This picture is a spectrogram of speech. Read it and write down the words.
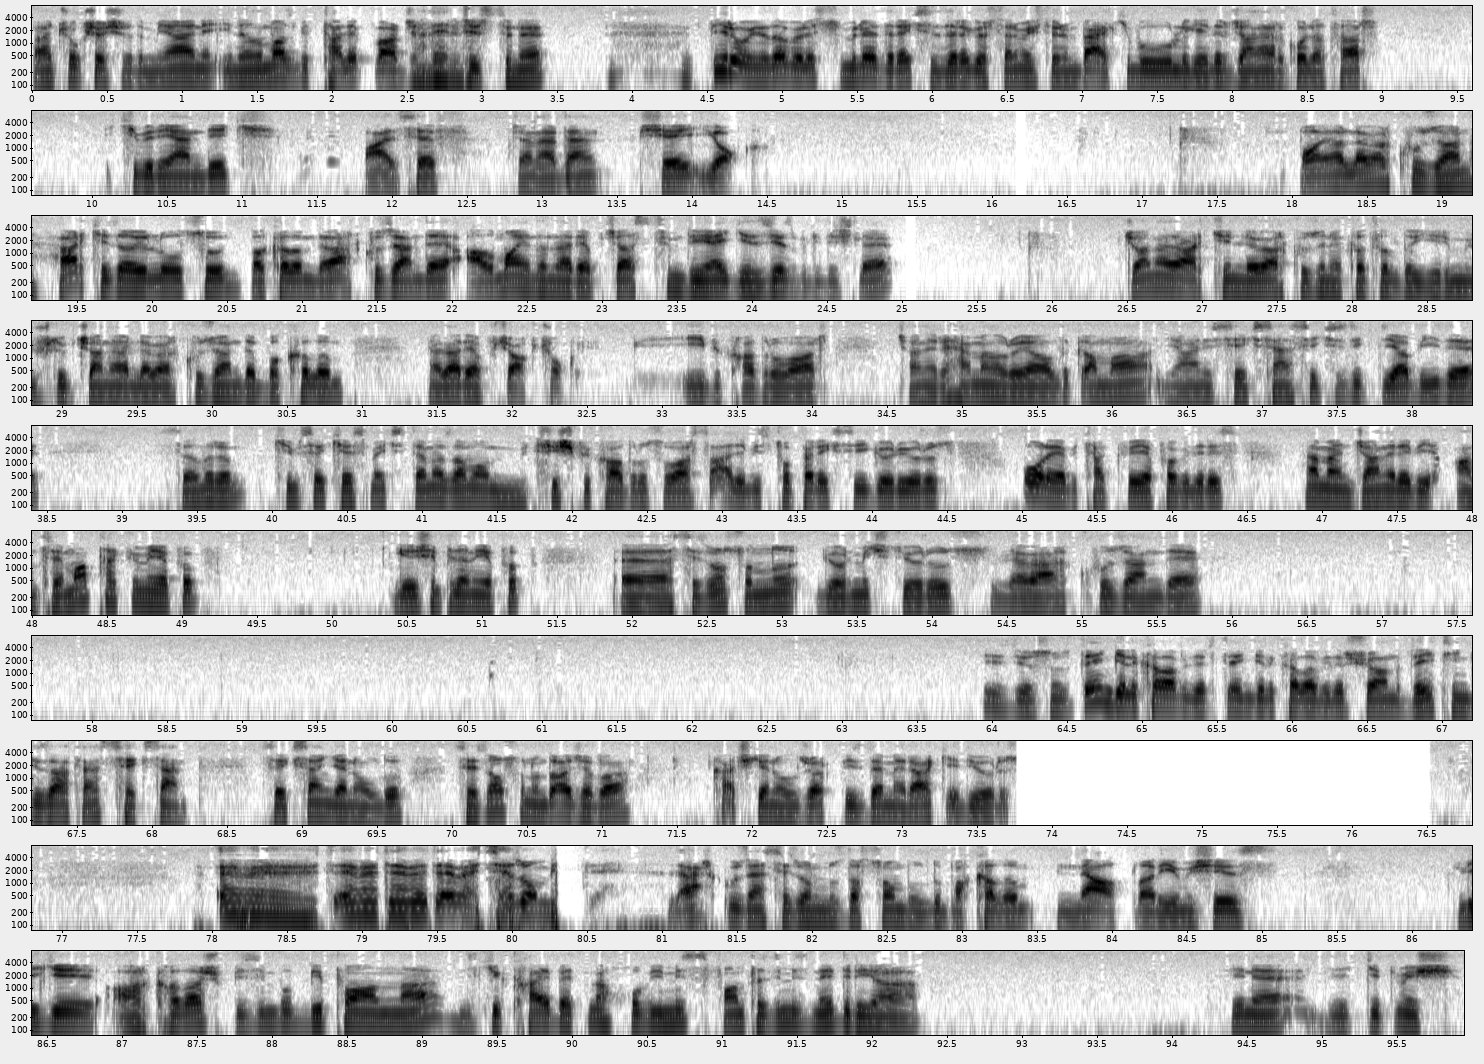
Ben çok şaşırdım. Yani inanılmaz bir talep var Caner'in üstüne. Bir oyunu da böyle simüle ederek sizlere göstermek istiyorum. Belki bu uğurlu gelir. Caner gol atar. 2-1 yendik. Maalesef Caner'den bir şey yok. Bayer Leverkusen herkese hayırlı olsun. Bakalım Leverkusen'de Almanya'da neler yapacağız. Tüm dünyayı gezeceğiz bu gidişle. Caner Erkin Leverkusen'e katıldı. 23'lük Caner Leverkusen'de bakalım neler yapacak. Çok iyi bir kadro var. Caner'i hemen oraya aldık ama yani 88'lik Diaby'i de sanırım kimse kesmek istemez ama müthiş bir kadrosu var. Sadece biz stoper eksiği görüyoruz. Oraya bir takviye yapabiliriz. Hemen Caner'e bir antrenman takvimi yapıp gelişim planı yapıp e, sezon sonunu görmek istiyoruz. Leverkusen'de İzliyorsunuz. Dengeli kalabilir. Dengeli kalabilir. Şu an reytingi zaten 80. 80 gen oldu. Sezon sonunda acaba kaç gen olacak biz de merak ediyoruz. Evet, evet, evet, evet. Sezon bitti. Leverkusen sezonumuzda son buldu. Bakalım ne altlar yemişiz. Ligi arkadaş bizim bu bir puanla ligi kaybetme hobimiz, fantazimiz nedir ya? Yine gitmiş.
